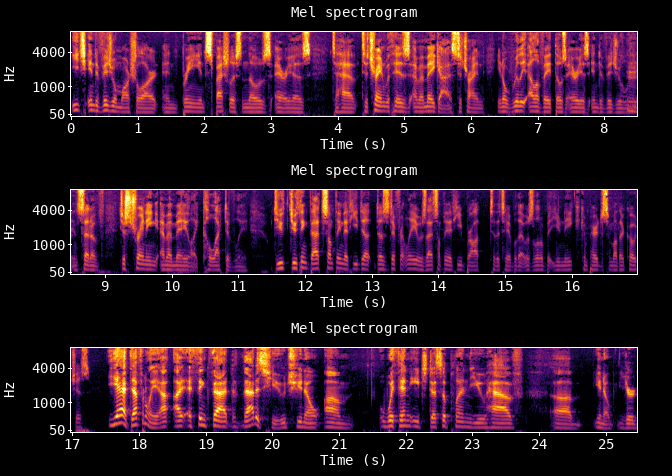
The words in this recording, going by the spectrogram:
each individual martial art and bringing in specialists in those areas to have to train with his MMA guys to try and you know really elevate those areas individually instead of just training MMA like collectively. Do you do you think that's something that he do, does differently? Was that something that he brought to the table that was a little bit unique compared to some other coaches? Yeah, definitely. I, I think that that is huge. You know, um, within each discipline, you have, um, you know, your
